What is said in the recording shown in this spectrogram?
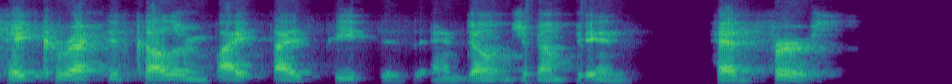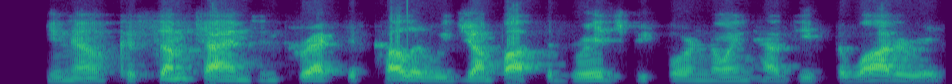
take corrective color in bite-sized pieces and don't jump in head first, you know, because sometimes in corrective color, we jump off the bridge before knowing how deep the water is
